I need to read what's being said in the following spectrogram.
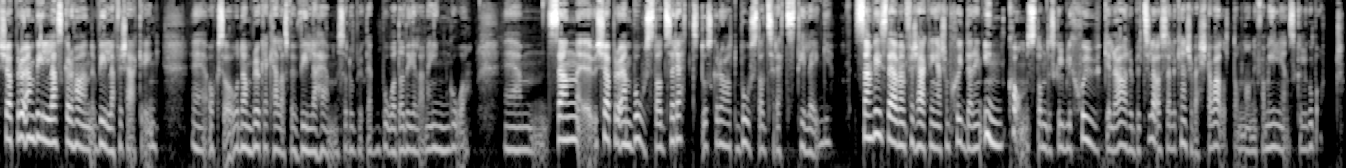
Köper du en villa ska du ha en villaförsäkring eh, också och den brukar kallas för villahem så då brukar båda delarna ingå. Ehm, eh, sen köper du en bostadsrätt då ska du ha ett bostadsrättstillägg. Sen finns det även försäkringar som skyddar din inkomst om du skulle bli sjuk eller arbetslös eller kanske värst av allt om någon i familjen skulle gå bort.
